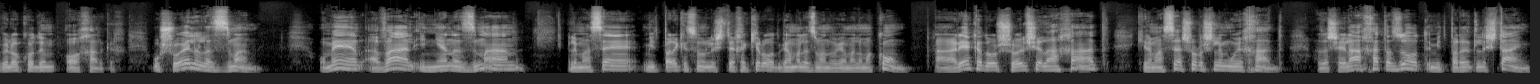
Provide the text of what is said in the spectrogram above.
ולא קודם או אחר כך. הוא שואל על הזמן. אומר, אבל עניין הזמן למעשה מתפרק אצלנו לשתי חקירות, גם על הזמן וגם על המקום. הארי הקדוש שואל שאלה אחת, כי למעשה השורש שלהם הוא אחד. אז השאלה האחת הזאת היא מתפרטת לשתיים,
